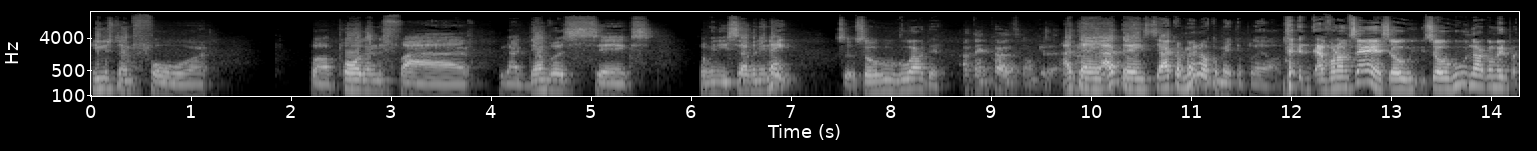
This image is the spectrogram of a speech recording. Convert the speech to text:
Houston four. Uh, Portland five. We got Denver six. So we need seven and eight. So, so who who out there? I think Pelicans going to get it. I think I think Sacramento can make the playoffs. That's what I'm saying. So so who's not gonna make the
